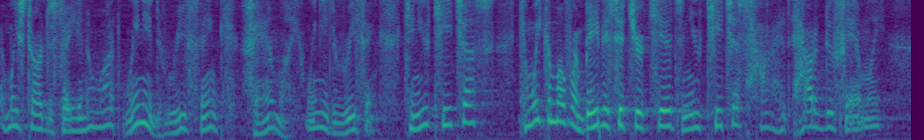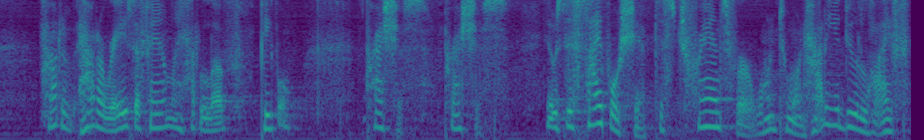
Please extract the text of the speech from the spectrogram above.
And we started to say, you know what? We need to rethink family. We need to rethink. Can you teach us? Can we come over and babysit your kids and you teach us how to, how to do family? How to, how to raise a family? How to love people? Precious, precious. It was discipleship, this transfer one to one. How do you do life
